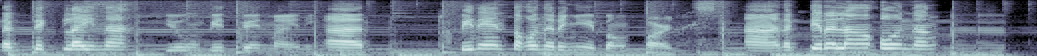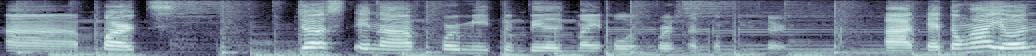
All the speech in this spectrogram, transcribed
nag-decline na yung Bitcoin mining at pinenta ko na rin yung ibang parts. Uh, nagtira lang ako ng uh, parts just enough for me to build my own personal computer. At eto ngayon,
